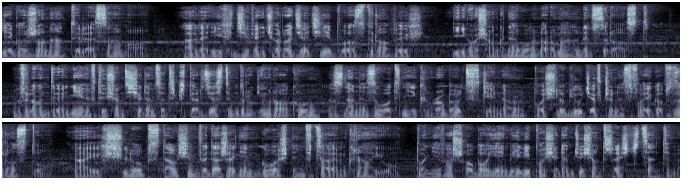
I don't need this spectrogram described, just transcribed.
jego żona tyle samo, ale ich dziewięcioro dzieci było zdrowych i osiągnęło normalny wzrost. W Londynie w 1742 roku znany złotnik Robert Skinner poślubił dziewczynę swojego wzrostu, a ich ślub stał się wydarzeniem głośnym w całym kraju, ponieważ oboje mieli po 76 cm.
